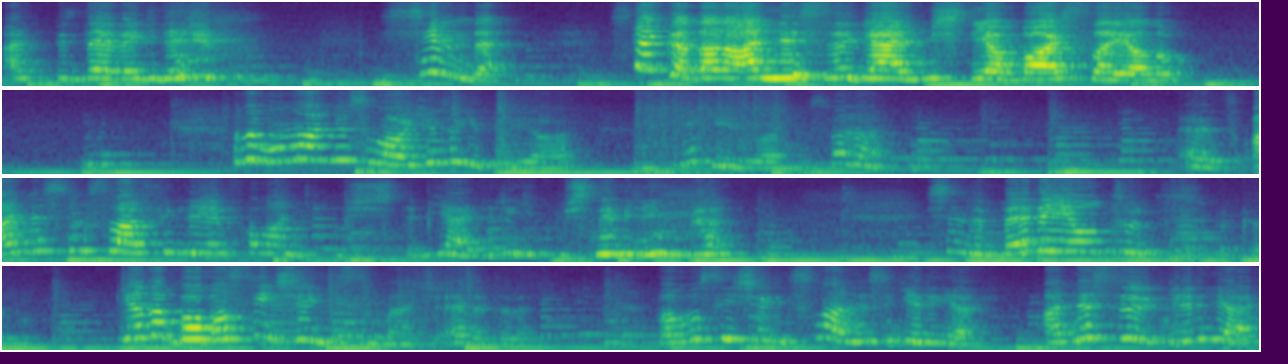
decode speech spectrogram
Artık biz de eve gidelim. Şimdi şakadan annesi gelmiş diye varsayalım. Ya da bunun annesi markete gitti ya. Ne geliyor annesi? Ha. Evet annesi misafirliğe falan gitmiş işte. Bir yerlere gitmiş ne bileyim ben. Şimdi bebeği oturt bakalım. Ya da babası işe gitsin bence. Evet evet. Babası işe gitsin annesi geri gel. Annesi geri gel.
